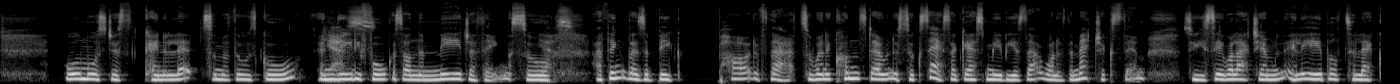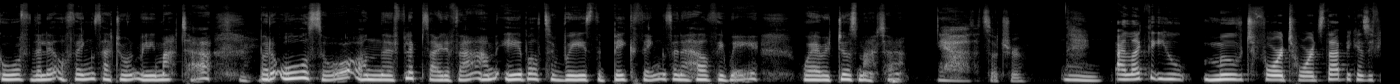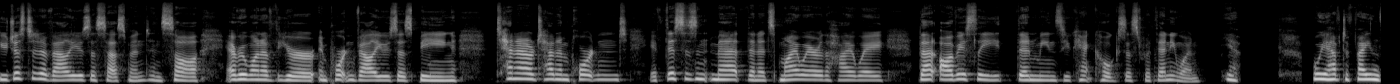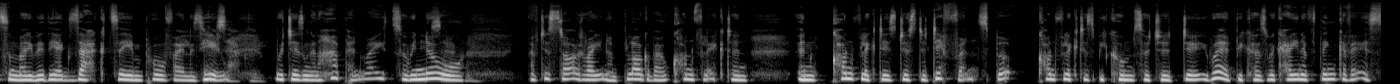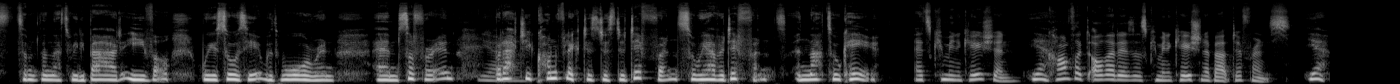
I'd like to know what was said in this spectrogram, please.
almost just kind of let some of those go and really focus on the major things. So Yes. i think there's a big part of that. So when it comes down to success, I guess maybe is that one of the metrics then? So you say, well, actually, I'm able to let go of the little things that don't really matter. Mm-hmm. But also on the flip side of that, I'm able to raise the big things in a healthy way where it does matter. Yeah, that's so true. Mm. I like that you moved forward towards that because if you just did a values assessment and saw every one of your important values as being 10 out of 10 important, if this isn't met, then it's my way or the highway, that obviously then means you can't coexist with anyone. Yeah. Or you have to find somebody with the exact same profile as you, Exactly. which isn't going to happen, right? So we know. Exactly. I've just started writing a blog about conflict, and and conflict is just a difference, but conflict has become such a dirty word because we kind of think of it as something that's really bad, evil. We associate it with war and um, suffering, but actually, conflict is just a difference. So we have a difference, and that's okay. It's communication. Yeah. Conflict, all that is, is communication about difference. Yeah,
